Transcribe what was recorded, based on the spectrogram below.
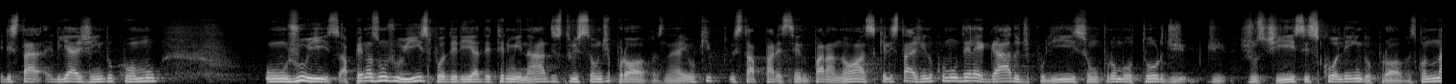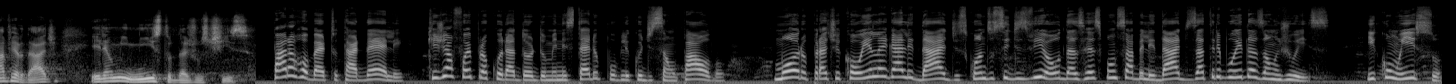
ele estaria agindo como um juiz, apenas um juiz poderia determinar a destruição de provas. Né? O que está parecendo para nós que ele está agindo como um delegado de polícia, um promotor de, de justiça, escolhendo provas, quando, na verdade, ele é o ministro da Justiça. Para Roberto Tardelli, que já foi procurador do Ministério Público de São Paulo, Moro praticou ilegalidades quando se desviou das responsabilidades atribuídas a um juiz. E, com isso,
